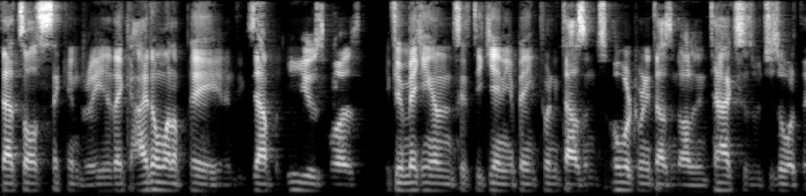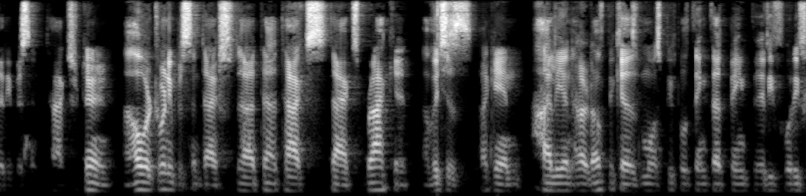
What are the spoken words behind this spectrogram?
That's all secondary. Like I don't want to pay. And the example you used was if you're making 150k and you're paying 20,000 over $20,000 in taxes, which is over 30% tax return, uh, over 20% tax uh, tax tax bracket, uh, which is again highly unheard of because most people think that paying 30, 40, 50%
